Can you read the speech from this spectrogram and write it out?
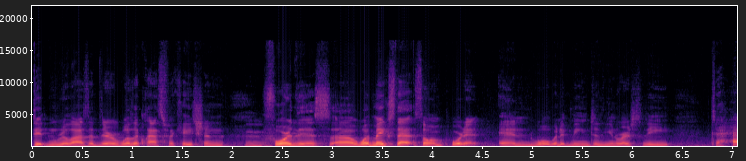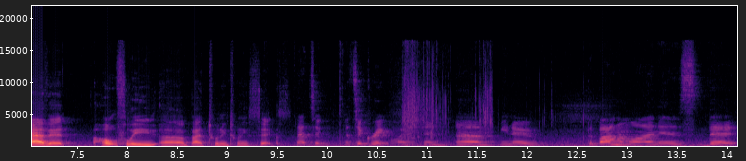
didn't realize that there was a classification for this, uh, what makes that so important, and what would it mean to the university to have it? Hopefully uh, by 2026. That's a that's a great question. Um, you know, the bottom line is that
